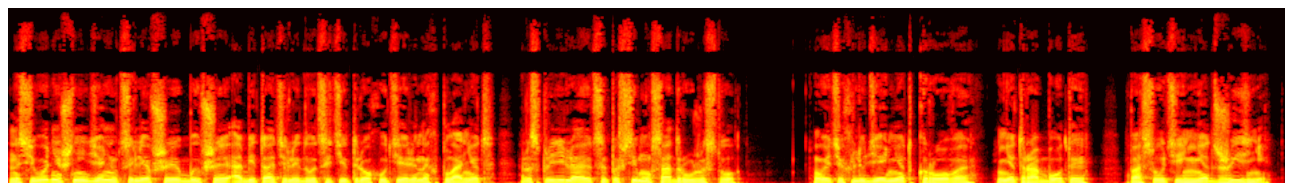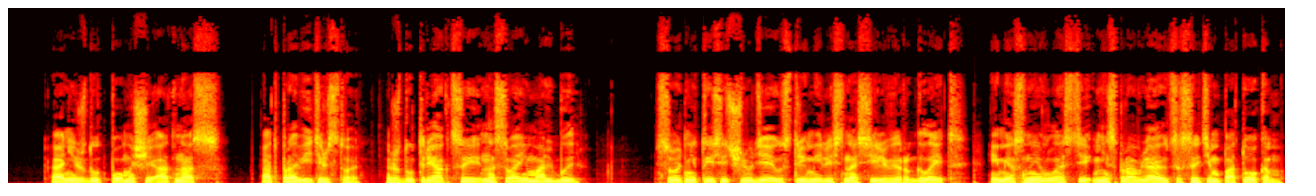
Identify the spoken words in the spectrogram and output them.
На сегодняшний день уцелевшие бывшие обитатели 23 утерянных планет распределяются по всему содружеству. У этих людей нет крова, нет работы, по сути, нет жизни. Они ждут помощи от нас, от правительства, ждут реакции на свои мольбы. Сотни тысяч людей устремились на Сильверглейд, и местные власти не справляются с этим потоком.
